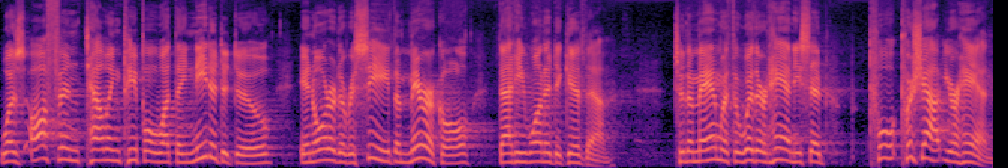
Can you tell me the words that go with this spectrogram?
was often telling people what they needed to do in order to receive the miracle that he wanted to give them. To the man with the withered hand, he said, Pull, Push out your hand.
